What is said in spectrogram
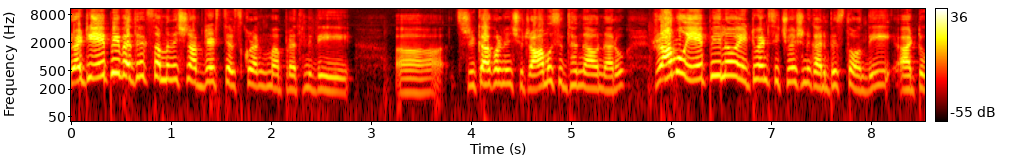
రైట్ ఏపీ వెదర్కి సంబంధించిన అప్డేట్స్ తెలుసుకోవడానికి మా ప్రతినిధి శ్రీకాకుళం నుంచి రాము సిద్ధంగా ఉన్నారు. రాము ఏపీలో ఎటువంటి సిచ్యువేషన్ కనిపిస్తోంది? అటు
